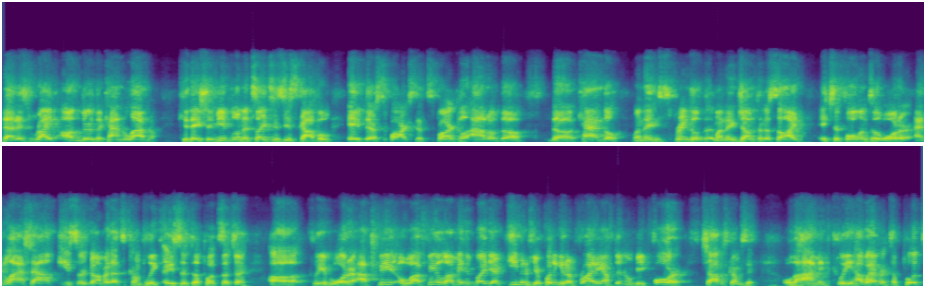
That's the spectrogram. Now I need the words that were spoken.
that is right under the candelabra. If there are sparks that sparkle out of the the candle when they sprinkle when they jump to the side, it should fall into the water and lash out. Isur Gomer, that's a complete Isur to put such a uh, clear of water. Even if you're putting it on Friday afternoon before Shabbos comes in. However, to put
